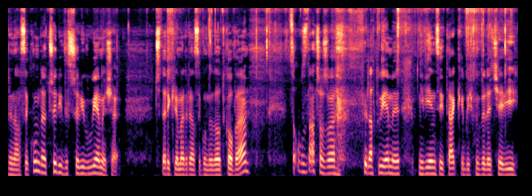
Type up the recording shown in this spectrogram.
na sekundę, czyli wystrzeliwujemy się 4 km na sekundę dodatkowe, co oznacza, że wylatujemy mniej więcej tak, jakbyśmy wylecieli.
